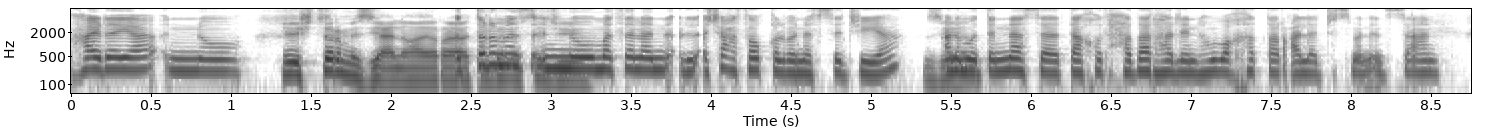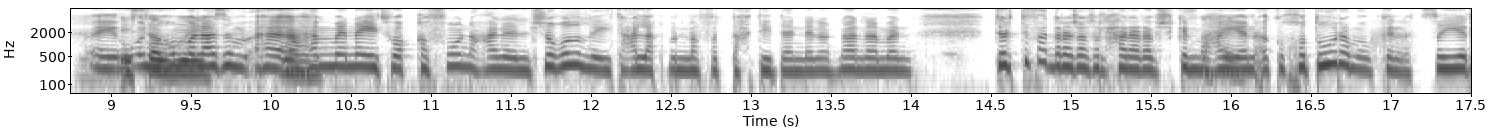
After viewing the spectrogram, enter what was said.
هاي راية إنه إيش ترمز يعني هاي الرايات البنفسجية؟ إنه مثلا الأشعة فوق البنفسجية زين. على مود الناس تاخذ حذرها لأن هو خطر على جسم الإنسان أي وإنه هم لازم نعم. همنا يتوقفون عن الشغل اللي يتعلق بالنفط تحديدا لأنه هنا لما ترتفع درجات الحرارة بشكل صحيح. معين أكو خطورة ممكن تصير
